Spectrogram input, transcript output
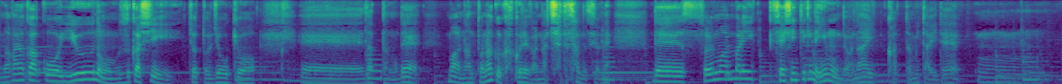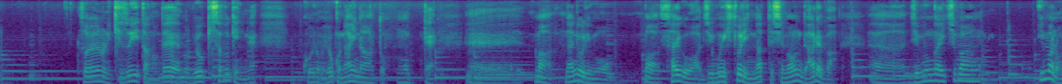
なかなかこう言うのも難しいちょっと状況、えー、だったのでまあなんとなく隠れ家になっちゃってたんですよね。でそれもあんまり精神的にいいもんではないかったみたいでうんそういうのに気づいたので病気した時にねこういうのも良くないなと思って、えー、まあ何よりもまあ最後は自分一人になってしまうんであれば、えー、自分が一番今の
